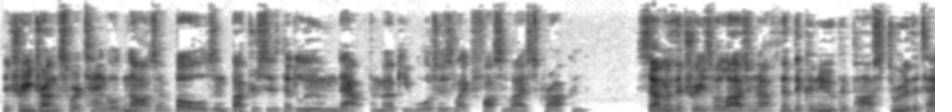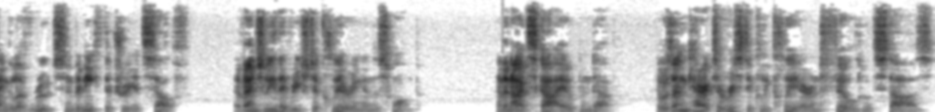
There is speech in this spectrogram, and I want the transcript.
The tree trunks were a tangled knot of boles and buttresses that loomed out the murky waters like fossilized kraken. Some of the trees were large enough that the canoe could pass through the tangle of roots and beneath the tree itself. Eventually they reached a clearing in the swamp, and the night sky opened up. It was uncharacteristically clear and filled with stars.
